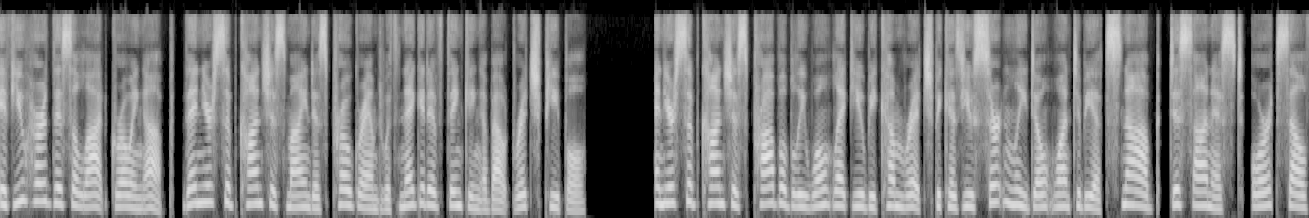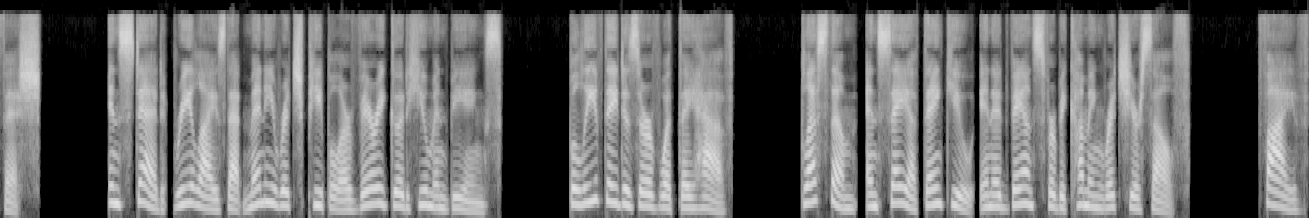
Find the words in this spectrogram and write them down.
If you heard this a lot growing up, then your subconscious mind is programmed with negative thinking about rich people. And your subconscious probably won't let you become rich because you certainly don't want to be a snob, dishonest, or selfish. Instead, realize that many rich people are very good human beings. Believe they deserve what they have. Bless them, and say a thank you in advance for becoming rich yourself. 5.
